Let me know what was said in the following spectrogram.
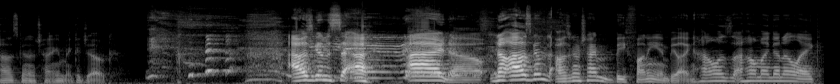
i was going to try and make a joke I was gonna say. Uh, I, I know. No, I was gonna. I was gonna try and be funny and be like, how is how am I gonna like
